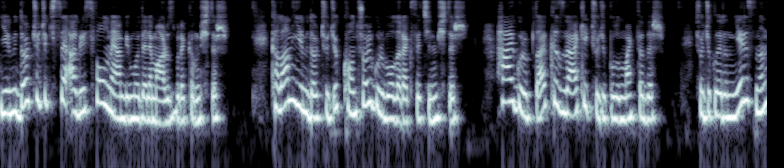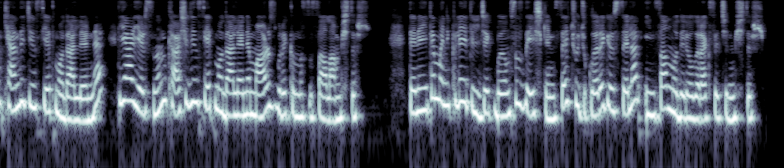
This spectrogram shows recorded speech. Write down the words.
24 çocuk ise agresif olmayan bir modele maruz bırakılmıştır. Kalan 24 çocuk kontrol grubu olarak seçilmiştir. Her grupta kız ve erkek çocuk bulunmaktadır. Çocukların yarısının kendi cinsiyet modellerine, diğer yarısının karşı cinsiyet modellerine maruz bırakılması sağlanmıştır. Deneyde manipüle edilecek bağımsız değişken ise çocuklara gösterilen insan modeli olarak seçilmiştir.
